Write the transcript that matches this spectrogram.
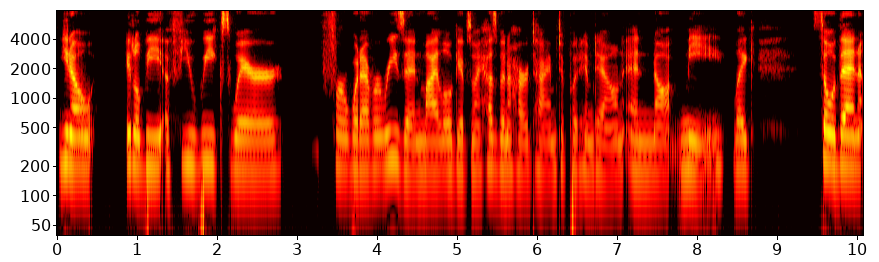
you know, it'll be a few weeks where for whatever reason, Milo gives my husband a hard time to put him down and not me. Like, so then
